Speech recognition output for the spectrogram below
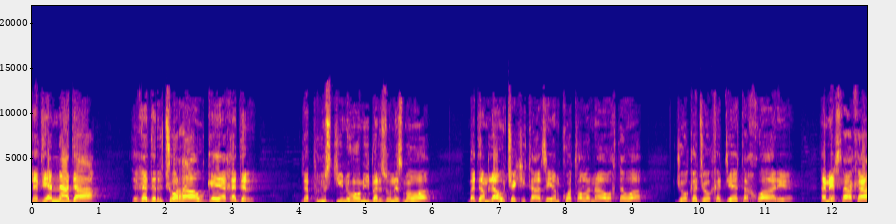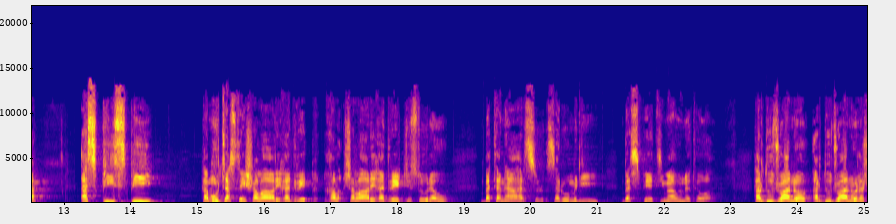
لە ڤێننادا غەدر چۆڕا و گەیە غەدر لە پلوستی نهۆمی بەرز و نزمەوە بەدەم لاوچێکی تازی ئەم کۆتەڵە ناوەختەوە جۆگە جۆکە دێتە خوارێ ئەمێستاکە ئەسپی سپی هەموو جەستەی شەڵاڵی غەدرێکی سوورە و بە تەنها هەر سەر و ملی بە سپێتی ماونەتەوە. هەردوو جوانۆ لەش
